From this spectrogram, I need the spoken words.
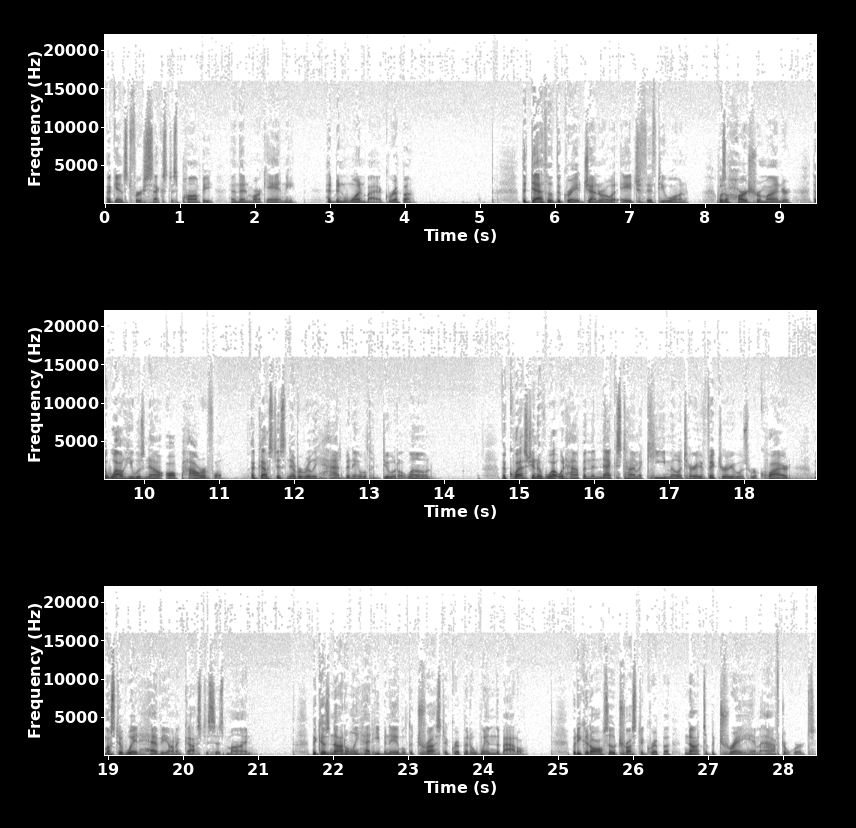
against first Sextus Pompey and then Mark Antony, had been won by Agrippa. The death of the great general at age 51 was a harsh reminder that while he was now all-powerful, Augustus never really had been able to do it alone. The question of what would happen the next time a key military victory was required must have weighed heavy on Augustus's mind. Because not only had he been able to trust Agrippa to win the battle, but he could also trust Agrippa not to betray him afterwards.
